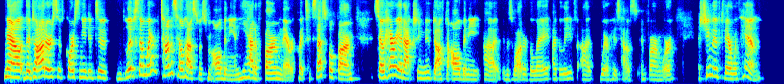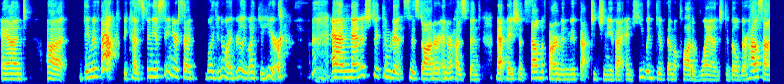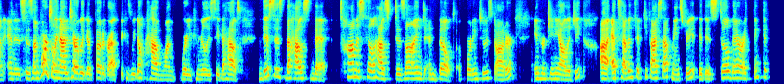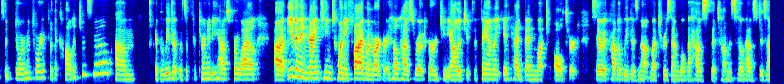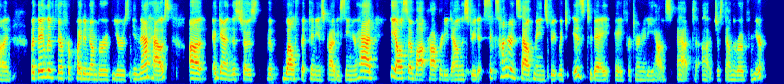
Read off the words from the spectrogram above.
Now, the daughters, of course, needed to live somewhere. Thomas Hillhouse was from Albany and he had a farm there, a quite successful farm. So Harriet actually moved off to Albany. Uh, it was Waterville, I believe, uh, where his house and farm were. She moved there with him and uh, they moved back because Phineas Sr. said, well, you know, I'd really like you here. and managed to convince his daughter and her husband that they should sell the farm and move back to Geneva, and he would give them a plot of land to build their house on. And this is unfortunately not a terribly good photograph because we don't have one where you can really see the house. This is the house that Thomas Hillhouse designed and built, according to his daughter in her genealogy, uh, at 755 South Main Street. It is still there. I think it's a dormitory for the colleges now. Um, I believe it was a fraternity house for a while. Uh, even in 1925, when Margaret Hillhouse wrote her genealogy of the family, it had been much altered. So it probably does not much resemble the house that Thomas Hillhouse designed. But they lived there for quite a number of years in that house. Uh, again, this shows the wealth that Phineas Prouty Sr. had. He also bought property down the street at 600 South Main Street, which is today a fraternity house at uh, just down the road from here.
